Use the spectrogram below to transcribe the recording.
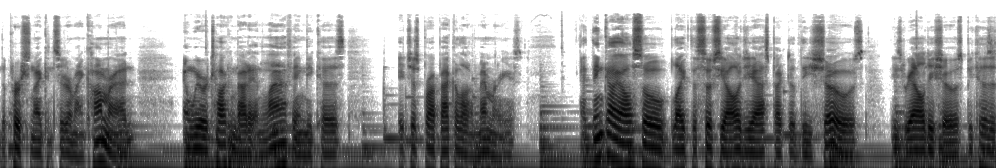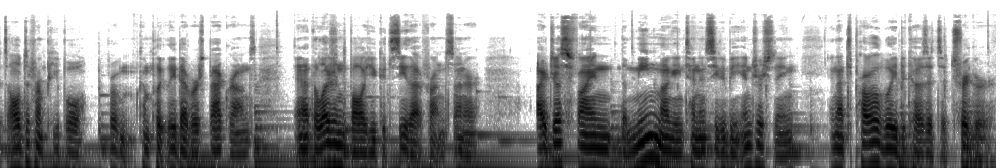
the person I consider my comrade, and we were talking about it and laughing because it just brought back a lot of memories. I think I also like the sociology aspect of these shows, these reality shows, because it's all different people from completely diverse backgrounds. And at the Legends Ball, you could see that front and center. I just find the mean mugging tendency to be interesting, and that's probably because it's a trigger.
